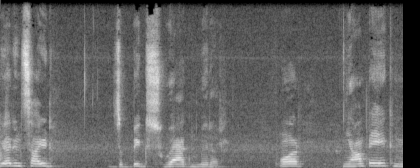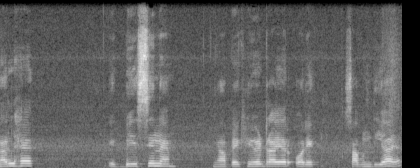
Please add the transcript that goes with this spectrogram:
Here inside a big swag mirror. और यहाँ पे एक नल है, एक बेसिन है, यहाँ पे एक हेयर ड्रायर और एक साबुन दिया है।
